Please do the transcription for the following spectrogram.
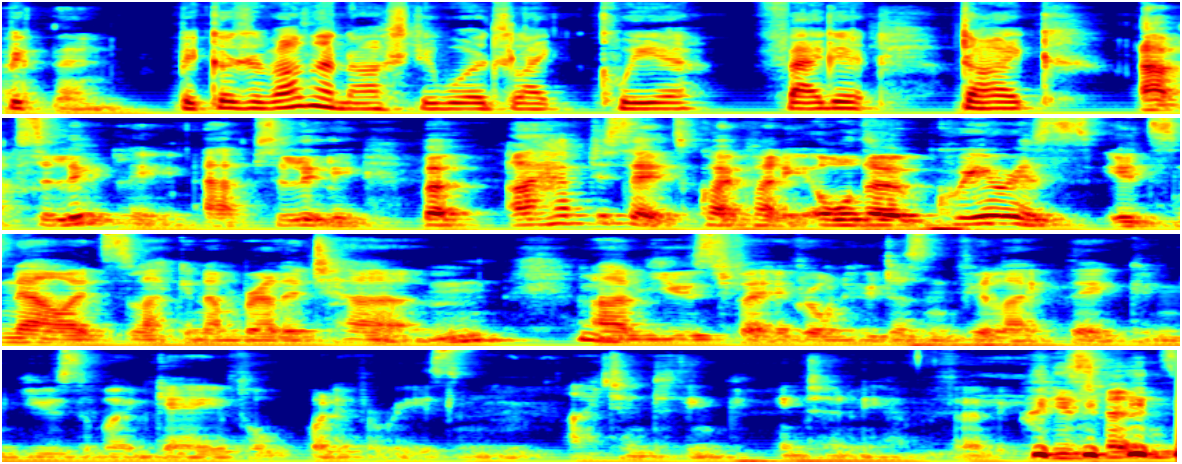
back then. Because of other nasty words like queer, faggot, dyke. Absolutely, absolutely. But I have to say it's quite funny. Although queer is it's now it's like an umbrella term Hmm. um, used for everyone who doesn't feel like they can use the word gay for whatever reason. I tend to think internally homophobic reasons.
